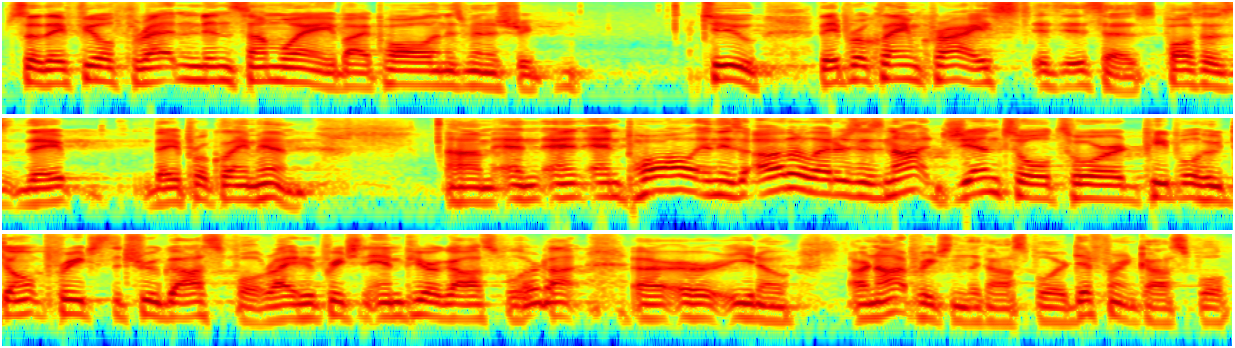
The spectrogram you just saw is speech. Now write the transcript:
So they feel threatened in some way by Paul and his ministry. Two, they proclaim Christ, it, it says. Paul says they, they proclaim him. Um, and, and, and Paul, in his other letters, is not gentle toward people who don't preach the true gospel, right? Who preach an impure gospel or not, or, or you know, are not preaching the gospel or different gospel.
